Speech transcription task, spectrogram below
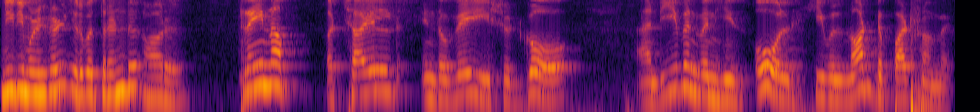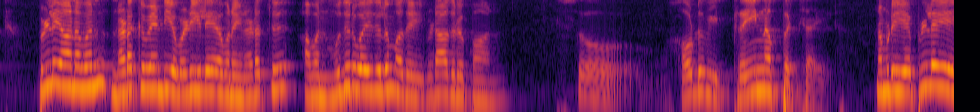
நீதிமொழிகள் இருபத்தி ரெண்டு ஆறு Train up a child in the way he should go, and even when he is old, he will not depart from it. பிள்ளையானவன் நடக்க வேண்டிய வழியிலே அவனை நடத்து அவன் முதிர் வயதிலும் அதை விடாதிருப்பான் So, how do we train up a child? நம்முடைய பிள்ளையை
